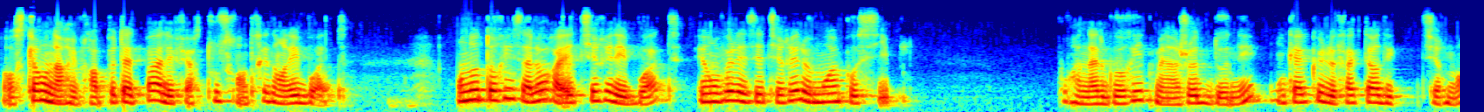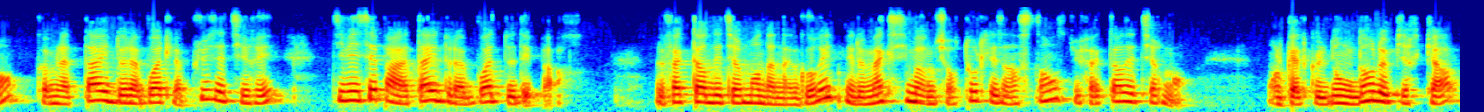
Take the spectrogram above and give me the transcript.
Dans ce cas, on n'arrivera peut-être pas à les faire tous rentrer dans les boîtes. On autorise alors à étirer les boîtes et on veut les étirer le moins possible. Pour un algorithme et un jeu de données, on calcule le facteur d'étirement comme la taille de la boîte la plus étirée divisée par la taille de la boîte de départ. Le facteur d'étirement d'un algorithme est le maximum sur toutes les instances du facteur d'étirement. On le calcule donc dans le pire cas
